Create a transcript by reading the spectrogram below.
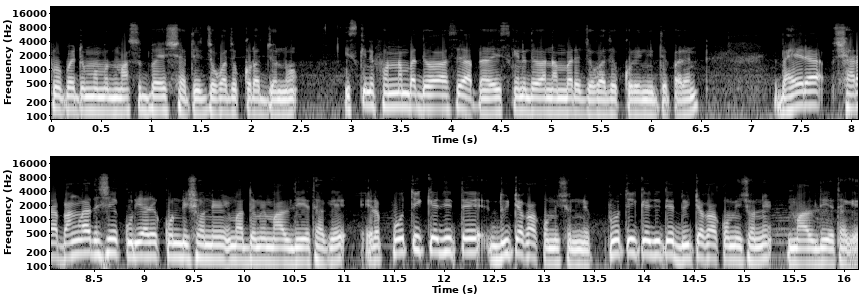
প্রোপাইটার মোহাম্মদ মাসুদ ভাইয়ের সাথে যোগাযোগ করার জন্য। স্ক্রিনে ফোন নাম্বার দেওয়া আছে, আপনারা স্ক্রিনে দেওয়া নাম্বারে যোগাযোগ করে নিতে পারেন। ভাইয়েরা, সারা বাংলাদেশে কুরিয়ারের কন্ডিশনের মাধ্যমে মাল দিয়ে থাকে। এরা প্রতি কেজিতে দুই টাকা কমিশন প্রতি কেজিতে দুই টাকা কমিশনে মাল দিয়ে থাকে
